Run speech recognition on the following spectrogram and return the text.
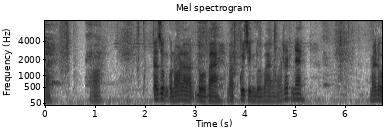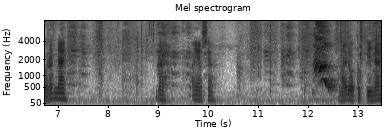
Này đó. Tác dụng của nó là đổi bài và quy trình đổi bài của nó rất nhanh. Máy đổi rất nhanh. Này anh em xem máy đổi cực kỳ nhanh.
